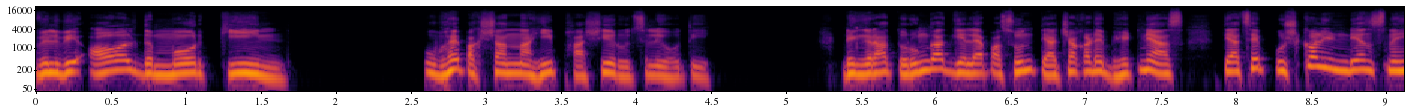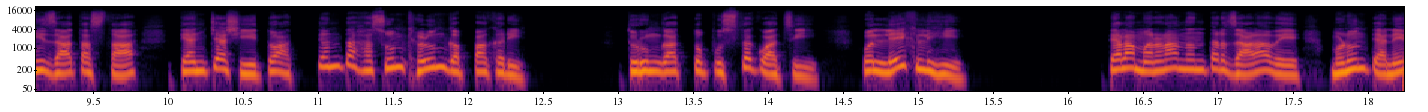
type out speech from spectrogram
will be all the more keen उभय पक्षांनाही फाशी रुचली होती. डिंगरा तुरुंगात गेल्यापासून त्याच्याकडे भेटण्यास त्याचे पुष्कळ इंडियन्सनेही जात असता त्यांच्याशी तो अत्यंत हसून खेळून गप्पा करी. तुरुंगात तो पुस्तक वाची व लेख लिही. त्याला मरणानंतर जाळावे म्हणून त्याने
